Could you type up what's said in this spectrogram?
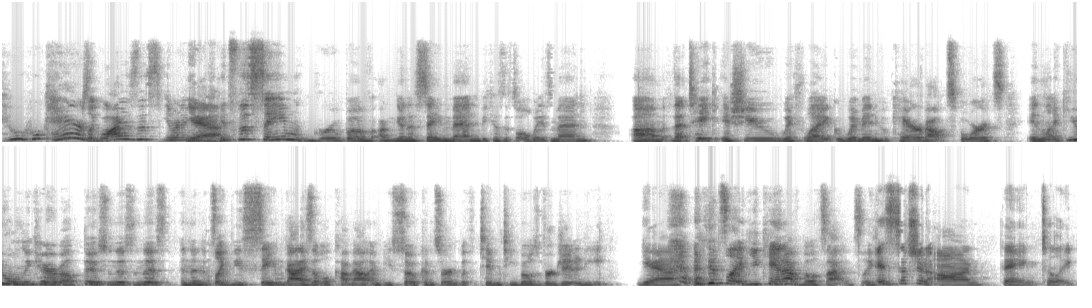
who who cares? Like, why is this? You know what I mean? Yeah. It's the same group of I'm gonna say men because it's always men. Um, that take issue with like women who care about sports in like you only care about this and this and this and then it's like these same guys that will come out and be so concerned with Tim Tebow's virginity yeah. and it's like you can't have both sides like It's such an odd thing to like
